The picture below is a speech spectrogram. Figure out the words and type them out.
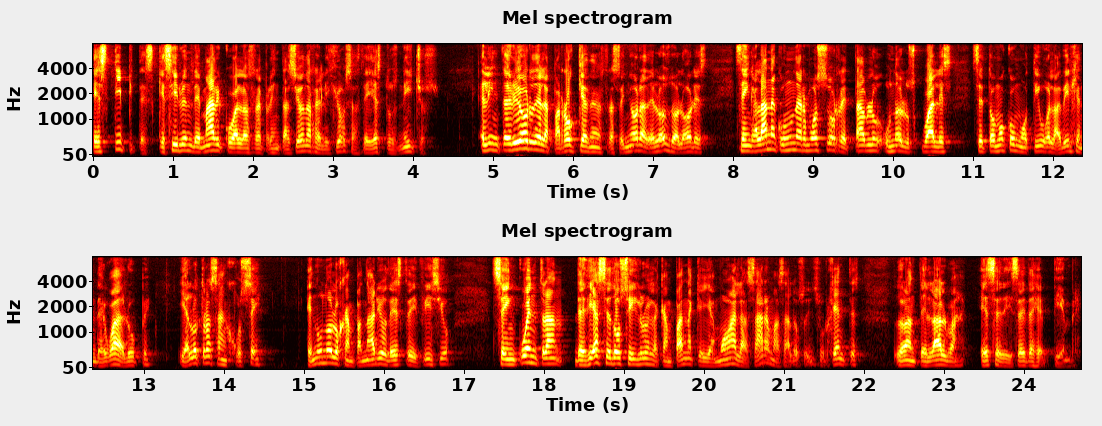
estípites que sirven de marco a las representaciones religiosas de estos nichos. El interior de la parroquia de Nuestra Señora de los Dolores se engalana con un hermoso retablo, uno de los cuales se tomó como motivo a la Virgen de Guadalupe y al otro a San José. En uno de los campanarios de este edificio se encuentran desde hace dos siglos la campana que llamó a las armas a los insurgentes durante el alba, ese 16 de septiembre.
